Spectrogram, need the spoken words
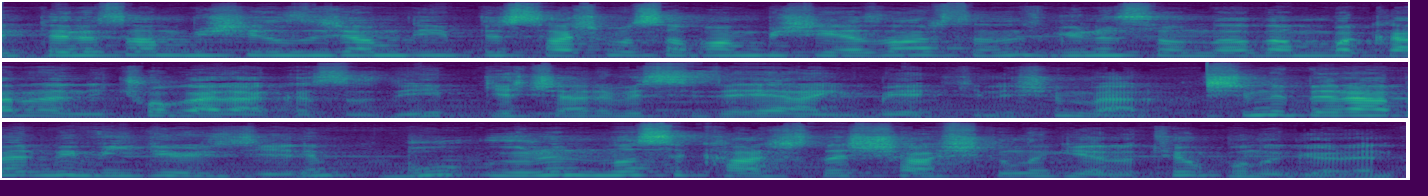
enteresan bir şey yazacağım deyip de saçma sapan bir şey yazarsanız günün sonunda adam bakar hani çok alakasız deyip geçer ve size herhangi bir etkileşim vermez. Şimdi beraber bir video izleyelim. Bu ürün nasıl karşıda şaşkınlık yaratıyor bunu görelim.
